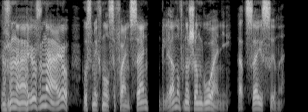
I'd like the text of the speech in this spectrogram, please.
«Знаю, знаю», — усмехнулся Фань Сань, глянув на Шангуани, отца и сына.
